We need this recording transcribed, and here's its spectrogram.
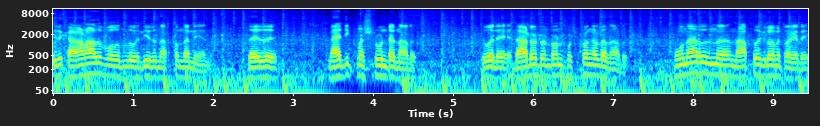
ഇത് കാണാതെ പോകുന്നത് വലിയൊരു നഷ്ടം തന്നെയാണ്. അതായത് മാജിക് മഷ്റൂമിന്റെ നാട് അതുപോലെ ഡാഡോഡോൺട്രോൺ പുഷ്പങ്ങളുടെ നാട്. മൂന്നാറിൽ നിന്ന് നാൽപ്പത് കിലോമീറ്റർ അകലെ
